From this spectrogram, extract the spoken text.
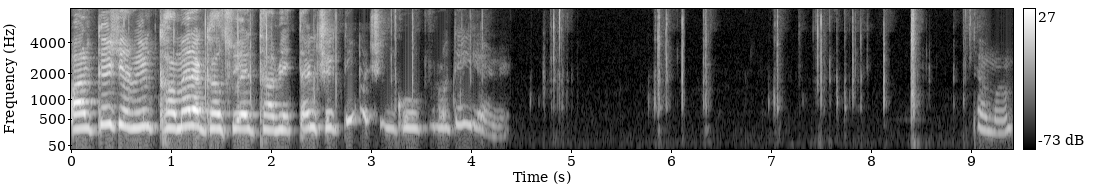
Arkadaşlar benim kamera kasıyor tabletten çektiğim için GoPro değil yani. Tamam.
